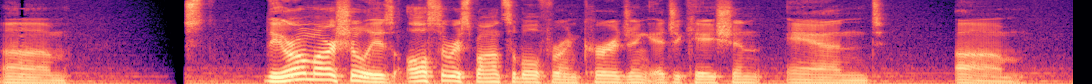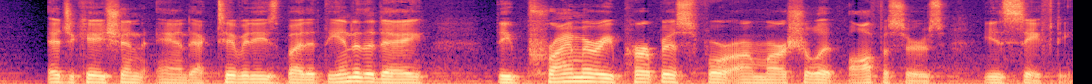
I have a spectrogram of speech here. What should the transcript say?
Um, the Earl Marshal is also responsible for encouraging education and um, education and activities, but at the end of the day, the primary purpose for our marshalate officers is safety.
